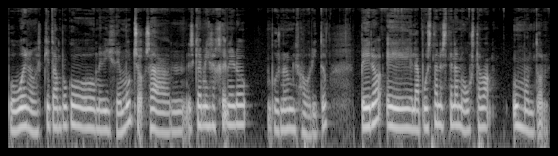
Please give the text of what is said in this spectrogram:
pues bueno, es que tampoco me dice mucho. O sea, es que a mí ese género, pues no es mi favorito. Pero eh, la puesta en escena me gustaba un montón.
